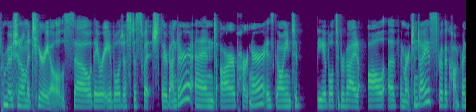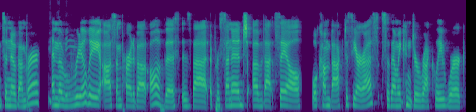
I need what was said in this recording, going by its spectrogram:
promotional materials. So they were able just to switch their vendor, and our partner is going to be able to provide all of the merchandise for the conference in November. And the really awesome part about all of this is that a percentage of that sale will come back to CRS. So then we can directly work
